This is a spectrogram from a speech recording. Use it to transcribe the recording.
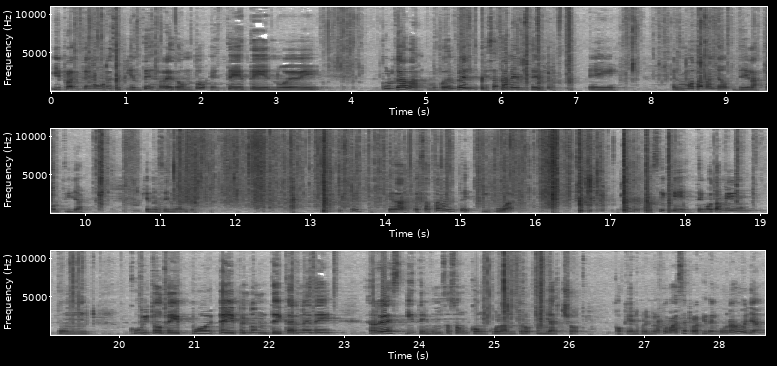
y por aquí tengo un recipiente redondo. Este es de 9 pulgadas. Como pueden ver, exactamente eh, el mismo tamaño de las tortillas. Quiero enseñarles. Queda exactamente igual. Así que tengo también un cubito de, eh, perdón, de carne de res y tengo un sazón con culantro y achote. Ok, lo primero que voy a hacer, por aquí tengo una olla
